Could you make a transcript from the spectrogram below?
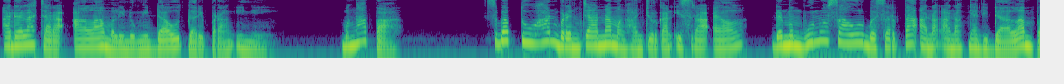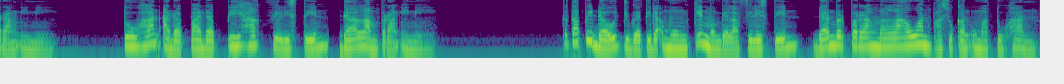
adalah cara Allah melindungi Daud dari perang ini. Mengapa? Sebab Tuhan berencana menghancurkan Israel dan membunuh Saul beserta anak-anaknya di dalam perang ini. Tuhan ada pada pihak Filistin dalam perang ini. Tetapi Daud juga tidak mungkin membela Filistin dan berperang melawan pasukan umat Tuhan.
